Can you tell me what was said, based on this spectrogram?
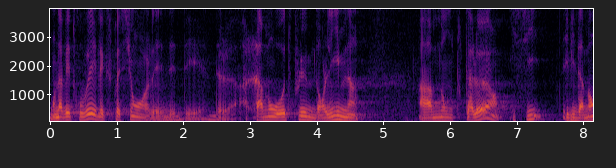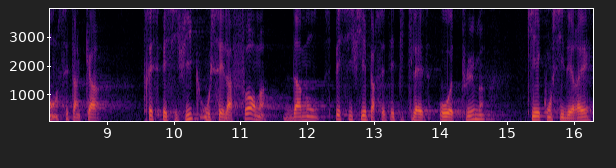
On avait trouvé l'expression de l'Amon aux hautes plumes dans l'hymne à Amnon tout à l'heure. Ici, évidemment, c'est un cas très spécifique où c'est la forme d'Amon spécifié par cette épiclèse aux hautes plumes qui est considérée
